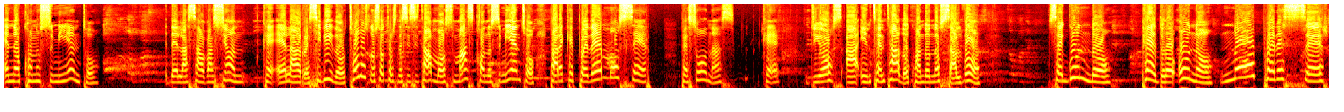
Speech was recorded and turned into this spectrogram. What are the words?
en el conocimiento de la salvación que él ha recibido. Todos nosotros necesitamos más conocimiento para que podamos ser personas que Dios ha intentado cuando nos salvó. Segundo, Pedro 1, no puedes ser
